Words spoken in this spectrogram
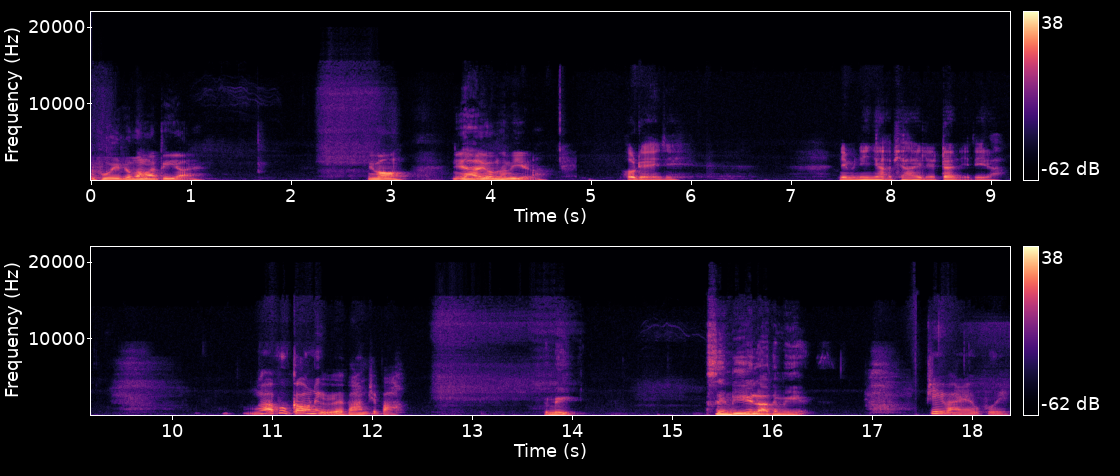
အဖိုးကြီးပြောမှငါသိရတယ်ဒီကောင်နေအဲ့ဒါတွေရောမှတ်မိရလားဟုတ်တယ်အင်းကြီးနေမင်းညအဖျားကြီးလည်းတက်နေသေးတာငါအခုကောင်းနေပြီပဲဘာမှဖြစ်ပါသမီးအဆင်ပြေရလားသမီးရဲ့ ပြေးပါတယ်အဖိုးကြီး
